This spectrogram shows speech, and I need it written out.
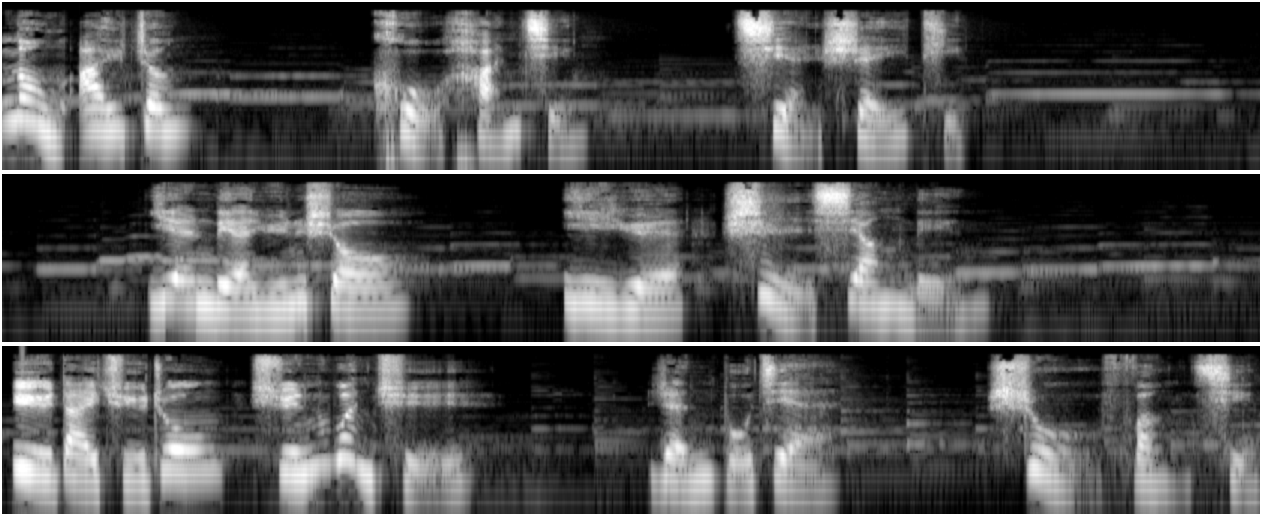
弄哀筝，苦含情，遣谁听？烟敛云收，一约是相邻。欲待曲中询问曲，人不见，数风清。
